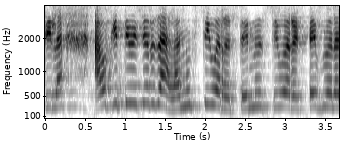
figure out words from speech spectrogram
तिला अहो किती उशीर झाला नुसती वरडते नुसती वरडते. मला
